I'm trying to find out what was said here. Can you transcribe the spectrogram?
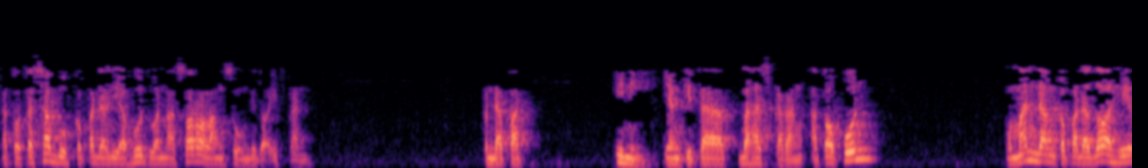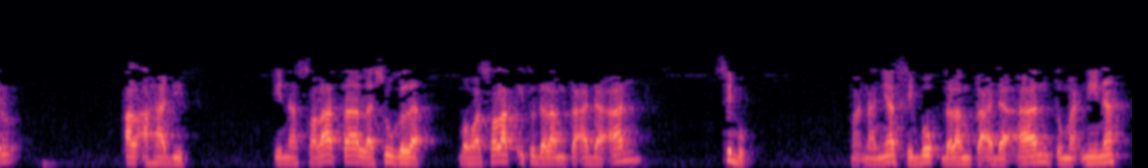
atau tasabuh kepada Yahud wa Nasara langsung didoifkan. Pendapat ini yang kita bahas sekarang. Ataupun memandang kepada zahir al-ahadith. Inna salata la sugla. Bahwa salat itu dalam keadaan sibuk. Maknanya sibuk dalam keadaan tumak ninah.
